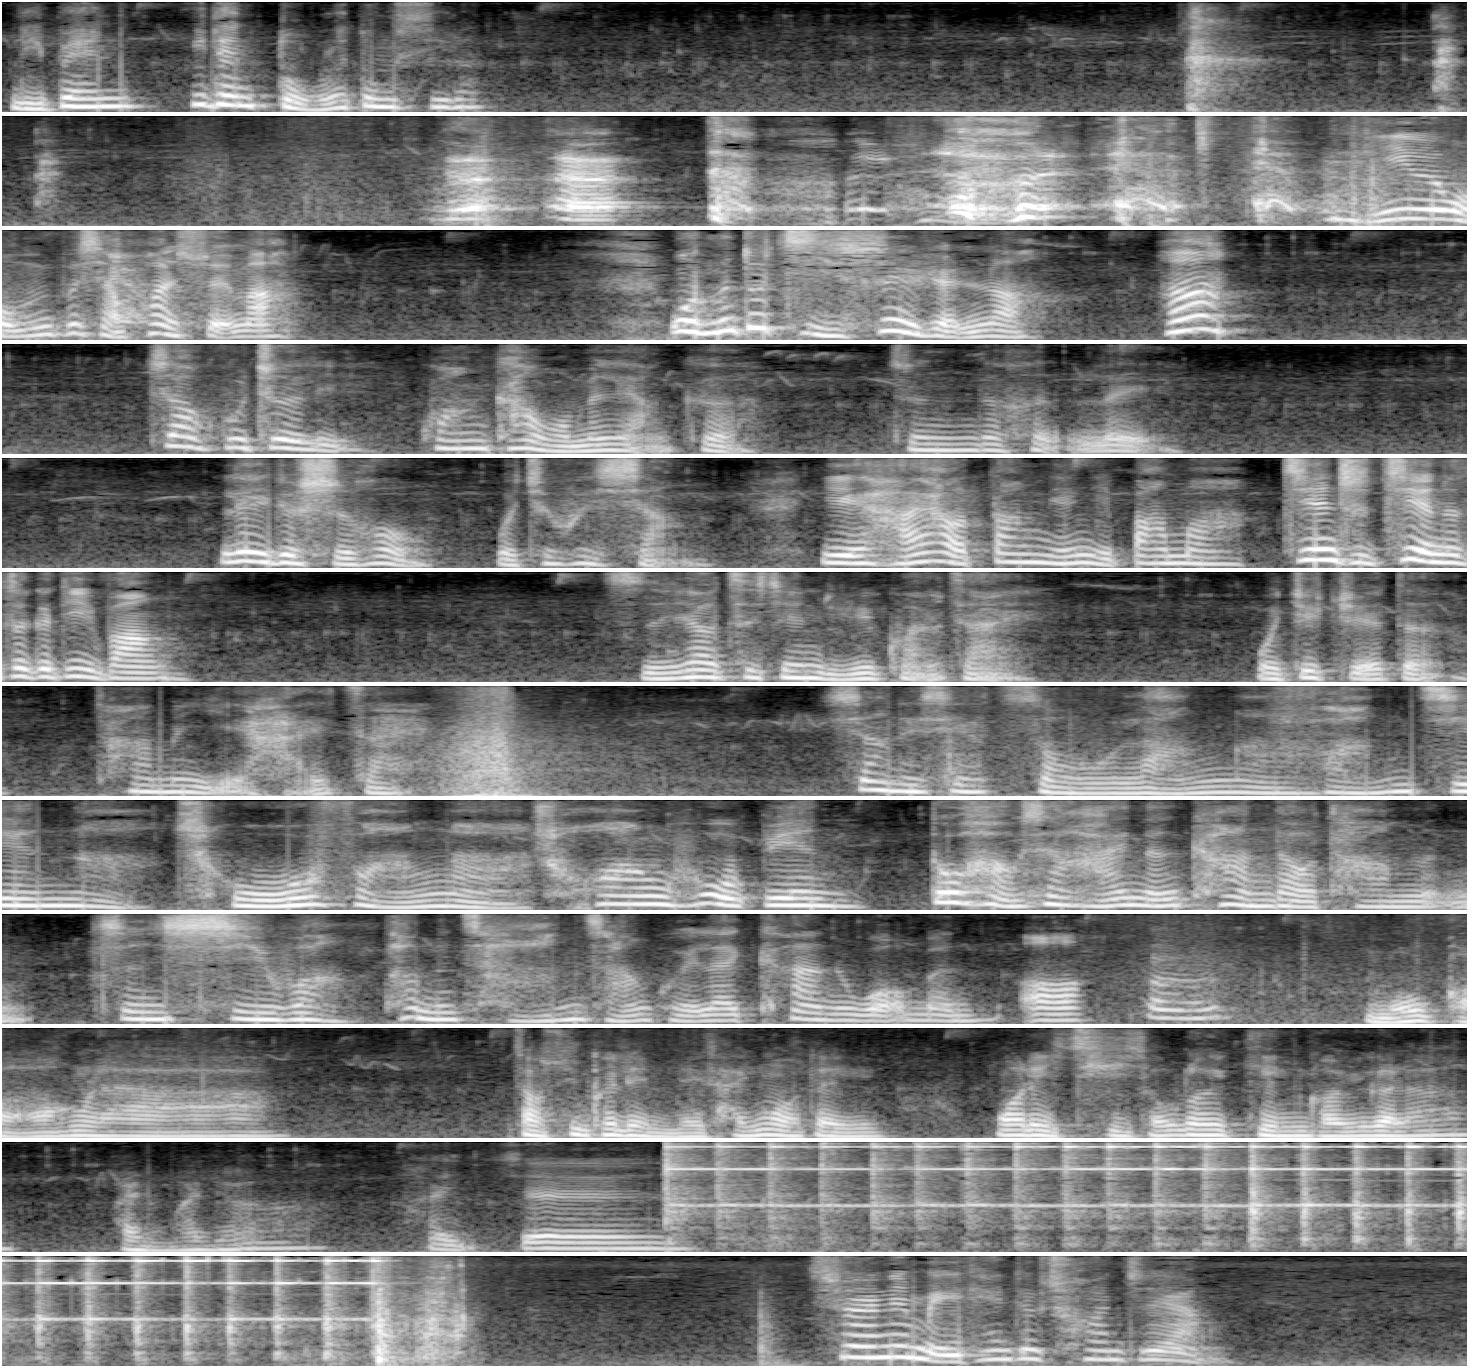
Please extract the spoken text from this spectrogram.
里边一定堵了东西了。你以为我们不想换水吗？我们都几岁人了，啊？照顾这里，光看我们两个，真的很累。累的时候，我就会想，也还好，当年你爸妈坚持建了这个地方。只要这间旅馆在，我就觉得他们也还在。像那些走廊啊、房间啊、厨房啊、窗户边，都好像还能看到他们。真希望他们常常回来看我們哦。嗯，唔好講啦，就算佢哋唔嚟睇我哋，我哋遲早都去見佢噶啦，係唔係啊？係啫。雖然你每天都穿這樣，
